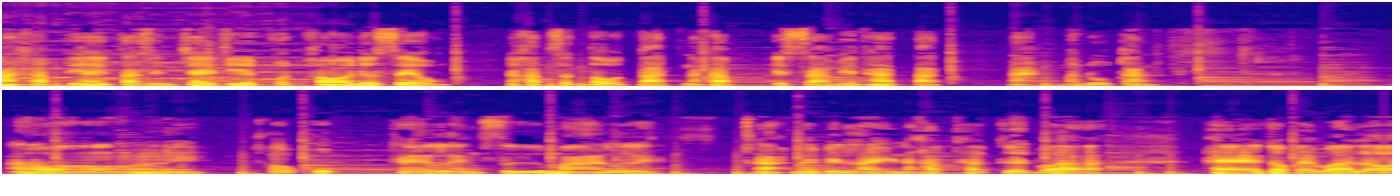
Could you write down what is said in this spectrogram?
มาครับพี่ไอตัดสินใจที่จะกดเข้าออเดอร์เซลนะครับสโตตัดนะครับ S3 S5 ตัดอะมาดูกันอ๋อเข้าปุ๊บแทนแรงซื้อมาเลยอะไม่เป็นไรนะครับ ถ้าเกิดว่าแพ้ก็แปลว่าเรา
